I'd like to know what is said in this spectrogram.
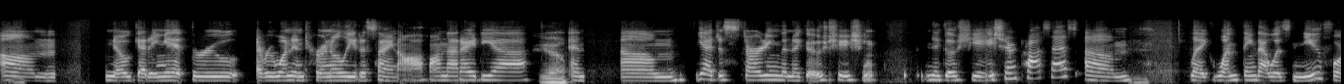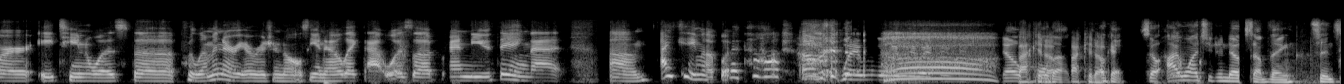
Um, you know, getting it through everyone internally to sign off on that idea. Yeah. um, yeah, just starting the negotiation negotiation process. Um, like one thing that was new for 18 was the preliminary originals. You know, like that was a brand new thing that um, I came up with. um, wait, wait, wait, wait, wait. No, back it up. on. Back it up. Okay, so I want you to know something since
